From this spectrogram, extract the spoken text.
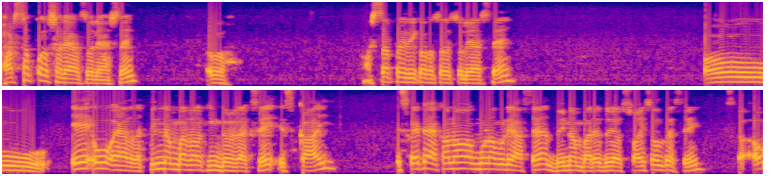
হোয়াটসঅ্যাপ কত সালে চলে আসছে? ও হোয়াটসঅ্যাপটা দেখি কত সালে চলে আসছে? ও এল তিন নাম্বার র্যাঙ্কিং ধরে রাখছে স্কাই স্কাইটা এখনও মোটামুটি আছে, দুই নাম্বারে, দুই ছয় চলতেছে। ও,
